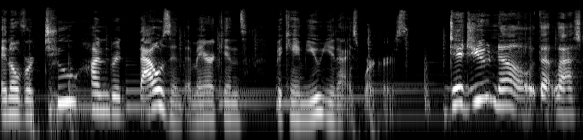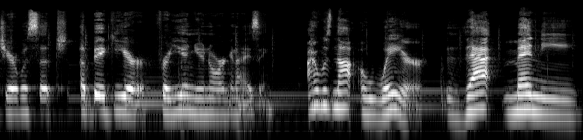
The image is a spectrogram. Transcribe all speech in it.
and over 200,000 Americans became unionized workers. Did you know that last year was such a big year for union organizing? I was not aware that many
